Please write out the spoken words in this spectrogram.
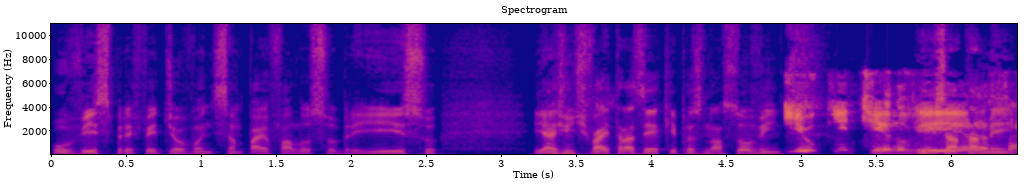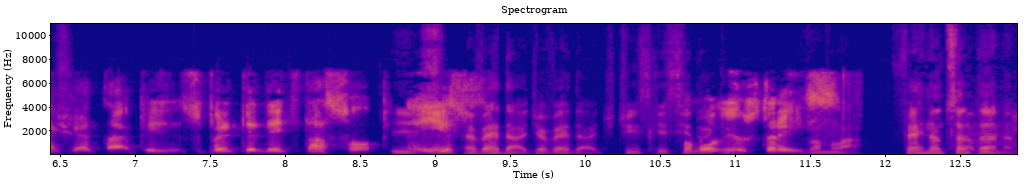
o vice-prefeito Giovanni Sampaio falou sobre isso, e a gente vai trazer aqui para os nossos ouvintes. E o Quintino Vieira, Exatamente. superintendente da SOP, isso, é isso? É verdade, é verdade. Tinha esquecido. Vamos ouvir os três. Vamos lá. Fernando Santana.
